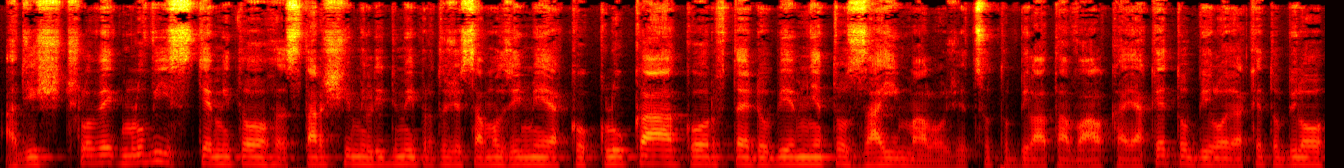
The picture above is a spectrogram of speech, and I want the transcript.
A když člověk mluví s těmito staršími lidmi, protože samozřejmě jako kluka kor v té době mě to zajímalo, že co to byla ta válka, jaké to bylo, jaké to bylo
